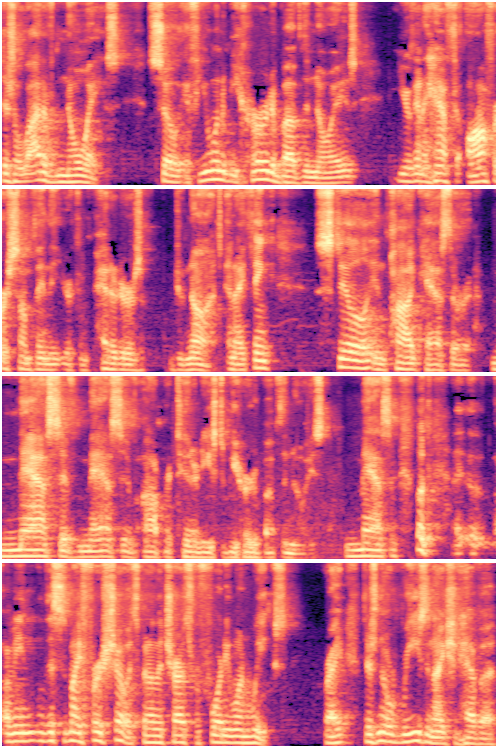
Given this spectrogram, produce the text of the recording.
there's a lot of noise. So if you want to be heard above the noise, you're going to have to offer something that your competitors do not. And I think still in podcasts, there are massive, massive opportunities to be heard above the noise. Massive. Look, I, uh, I mean, this is my first show. It's been on the charts for 41 weeks right? There's no reason I should have a,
